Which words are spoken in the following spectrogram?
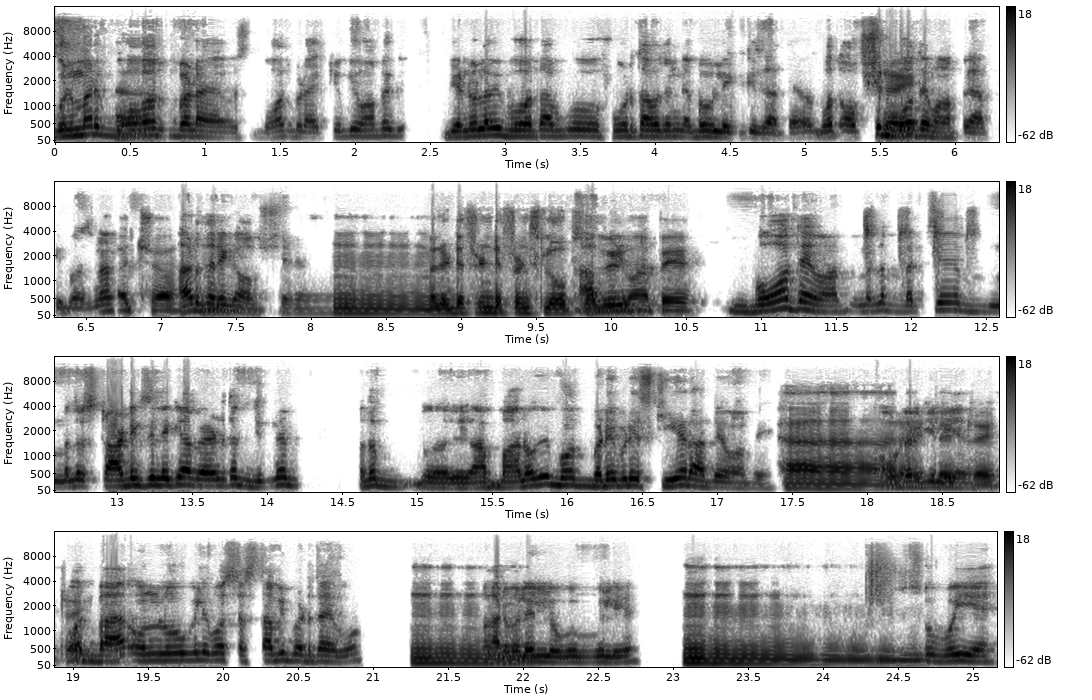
गुलमर्ग हाँ। बहुत बड़ा है बहुत बड़ा है क्योंकि वहाँ पे गेंडोला भी बहुत आपको फोर थाउज़ेंड अबव लेके जाता है बहुत ऑप्शन बहुत है वहाँ पे आपके पास ना अच्छा हर तरह का ऑप्शन हम्म, है हम्म, हम्म, मतलब डिफरेंट डिफरेंट स्लोप्स होंगी वहाँ पे बहुत है वहाँ पे मतलब बच्चे मतलब स्टार्टिंग से लेके आप एंड तक जितने मतलब आप मानोगे बहुत बड़े बड़े स्कीयर आते हैं वहाँ पे ऑर्डर हाँ, के लिए और उन लोगों के लिए बहुत सस्ता भी पड़ता है वो बाहर वाले लोगों के लिए तो वही है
